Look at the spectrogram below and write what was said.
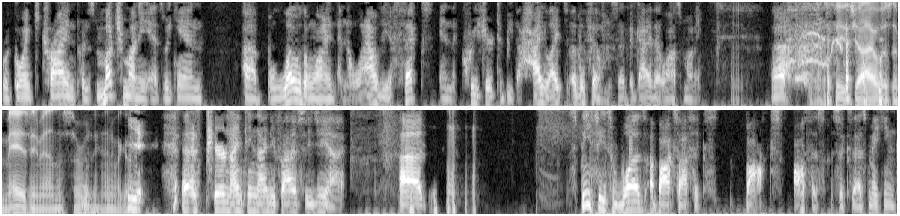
We're going to try and put as much money as we can uh, below the line and allow the effects and the creature to be the highlights of the film, said the guy that lost money. Uh, CGI was amazing, man. That's already anyway. Go yeah, that's pure 1995 CGI. Uh, Species was a box office box office success, making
